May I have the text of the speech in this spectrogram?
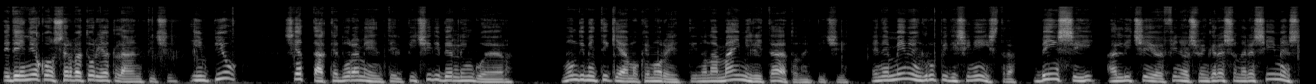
e dei neoconservatori atlantici. In più si attacca duramente il PC di Berlinguer. Non dimentichiamo che Moretti non ha mai militato nel PC e nemmeno in gruppi di sinistra, bensì al liceo e fino al suo ingresso nelle Siemens,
